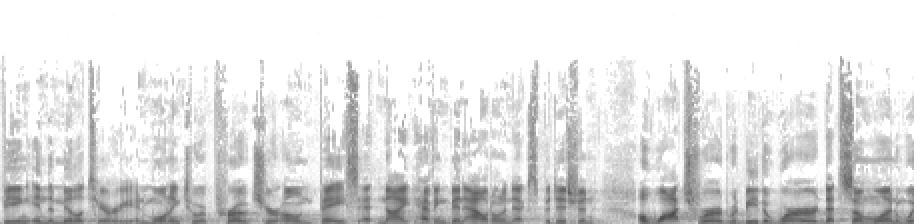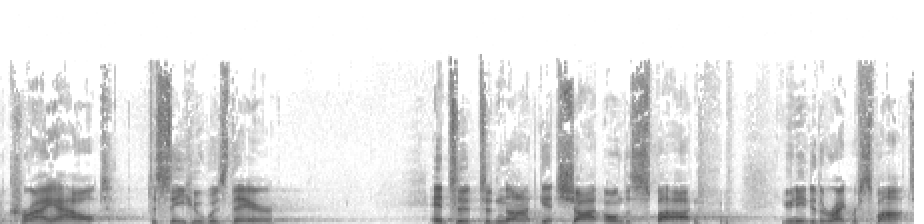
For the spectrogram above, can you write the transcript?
being in the military and wanting to approach your own base at night, having been out on an expedition, a watchword would be the word that someone would cry out to see who was there. And to, to not get shot on the spot, you needed the right response.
